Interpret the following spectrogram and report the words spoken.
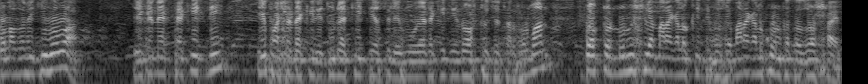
বলা যাবে কি বাবা? এখানে একটা কিডনি এই পাশে একটা কিডনি দুটা কিডনি আসলে একটা কিডনি নষ্ট হচ্ছে, তার প্রমাণ ডক্টর নুরুল ইসলাম মারা গেল কিডনি ফসে, মারা গেল কলকাতা জজ সাহেব,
